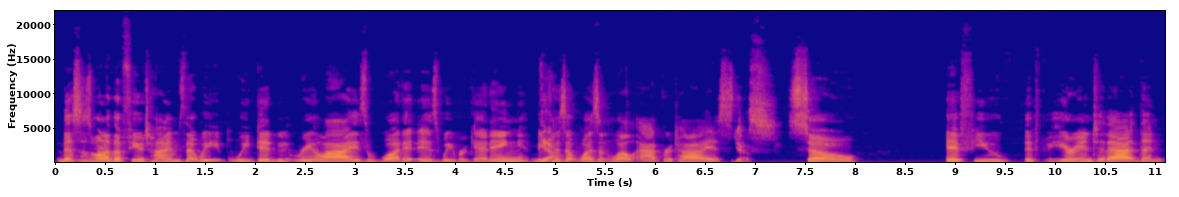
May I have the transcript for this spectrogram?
This is one of the few times that we we didn't realize what it is we were getting because it wasn't well advertised. Yes. So if you if you're into that, then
